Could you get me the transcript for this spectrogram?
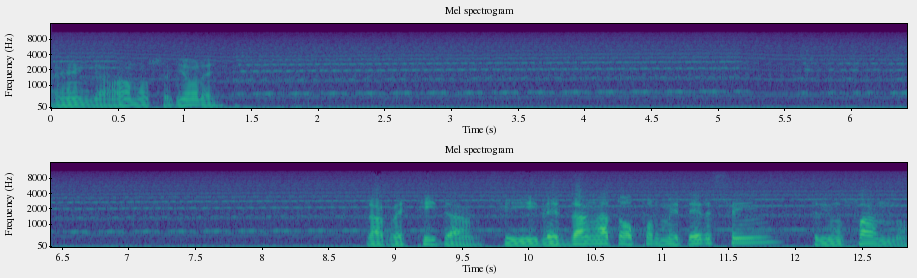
Venga, vamos, señores. La restita. Si les dan a todos por meterse, triunfando.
